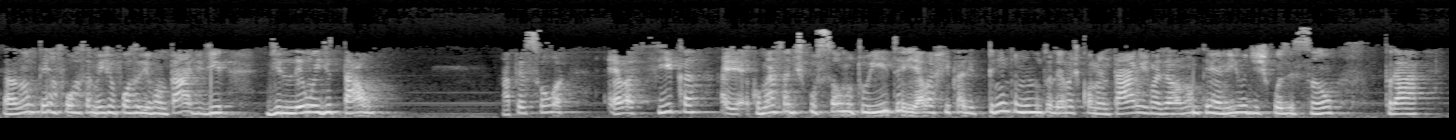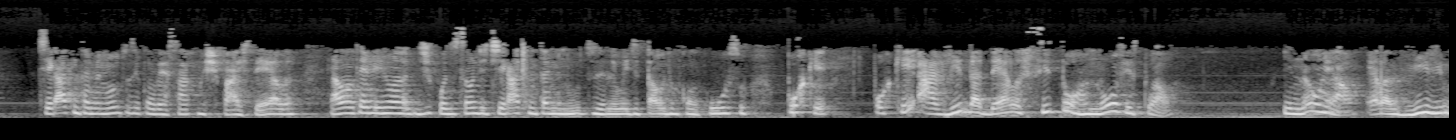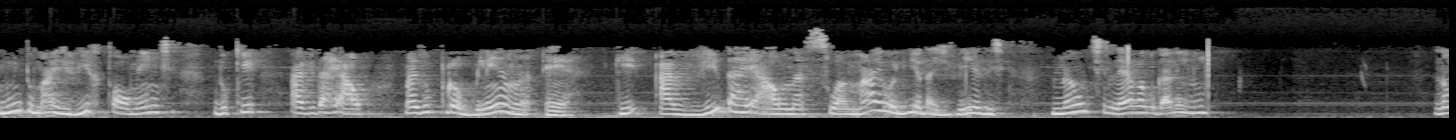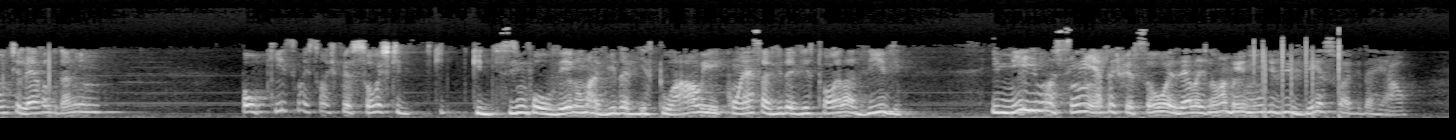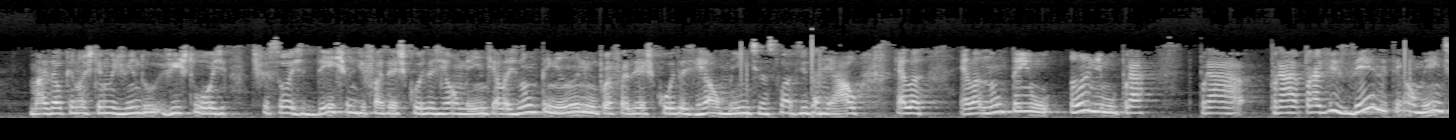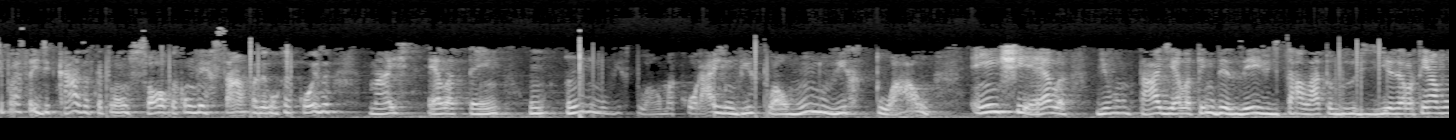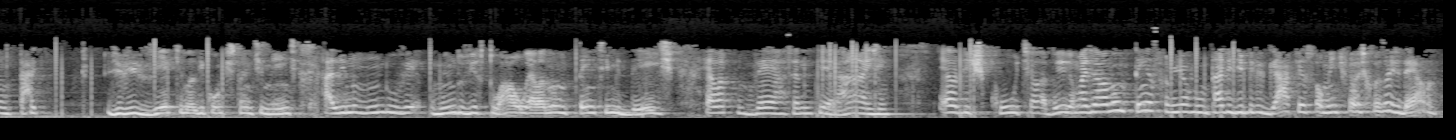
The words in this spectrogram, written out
Ela não tem a, força, a mesma força de vontade de, de ler um edital. A pessoa, ela fica, começa a discussão no Twitter e ela fica ali 30 minutos lendo os comentários, mas ela não tem a mesma disposição para tirar 30 minutos e conversar com os pais dela. Ela não tem a mesma disposição de tirar 30 minutos e ler o edital de um concurso. Por quê? Porque a vida dela se tornou virtual e não real. Ela vive muito mais virtualmente do que a vida real. Mas o problema é que a vida real, na sua maioria das vezes, não te leva a lugar nenhum não te leva a lugar nenhum. Pouquíssimas são as pessoas que, que, que desenvolveram uma vida virtual e com essa vida virtual ela vive. E mesmo assim, essas pessoas elas não abrem mão de viver sua vida real. mas é o que nós temos vindo, visto hoje. As pessoas deixam de fazer as coisas realmente, elas não têm ânimo para fazer as coisas realmente na sua vida real, ela, ela não tem o ânimo para para viver literalmente, para sair de casa, para tomar um sol, para conversar, fazer qualquer coisa, mas ela tem um ânimo virtual, uma coragem virtual, o mundo virtual enche ela de vontade, ela tem o desejo de estar lá todos os dias, ela tem a vontade de viver aquilo ali constantemente. Ali no mundo, mundo virtual, ela não tem timidez, ela conversa, ela interage, ela discute, ela briga, mas ela não tem essa mesma vontade de brigar pessoalmente pelas coisas dela.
